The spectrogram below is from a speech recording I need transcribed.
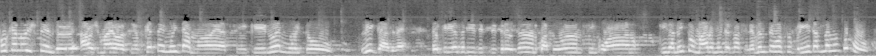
Por que não estender aos maiorzinhos? Porque tem muita mãe, assim, que não é muito ligada, né? Tem criança de, de, de 3 anos, 4 anos, 5 anos, que ainda nem tomaram muitas vacinas. Eu mesmo tenho uma sobrinha que ela ainda não tomou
